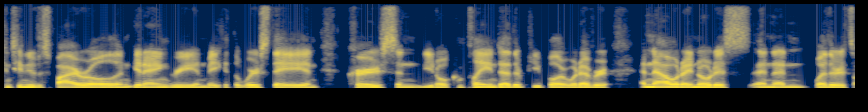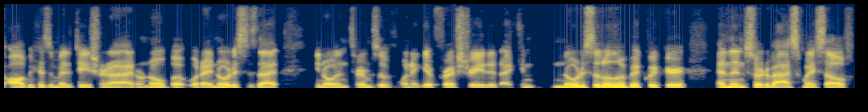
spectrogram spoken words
continue to spiral and get angry and make it the worst day and curse and you know complain to other people or whatever. And now what i notice and then whether it's all because of meditation or not i don't know but what i notice is that you know in terms of when i get frustrated i can notice it a little bit quicker and then sort of ask myself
